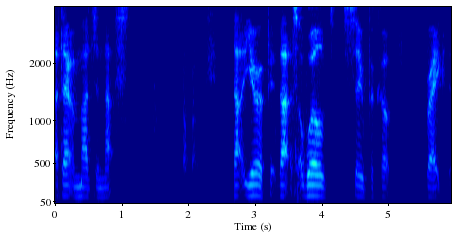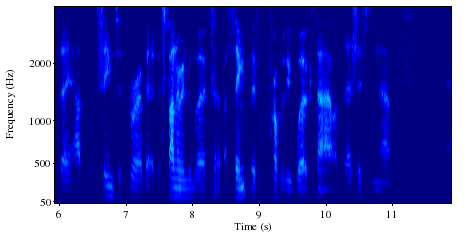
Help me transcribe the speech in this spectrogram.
I don't imagine that's that Europe that's a World Super Cup break that they had that seemed to throw a bit of a spanner in the works. I think they've probably worked that out of their system now. Um,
